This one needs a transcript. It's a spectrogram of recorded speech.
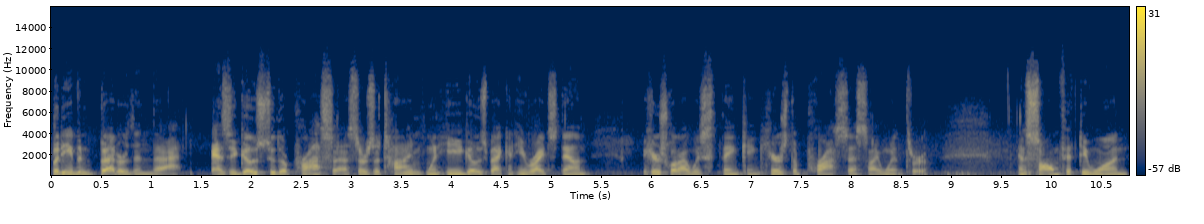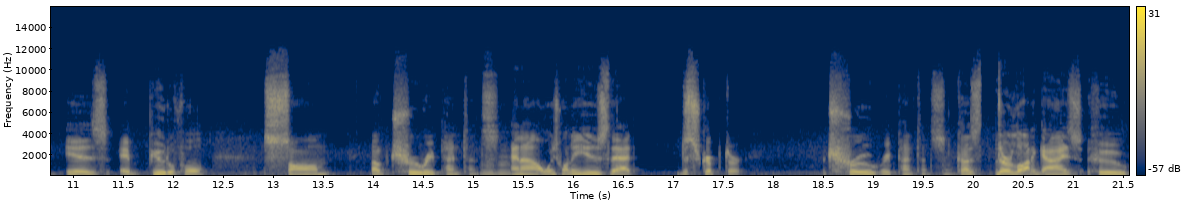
But even better than that, as he goes through the process, there's a time when he goes back and he writes down, here's what I was thinking, here's the process I went through. And Psalm 51 is a beautiful psalm of true repentance. Mm-hmm. And I always want to use that descriptor, true repentance, because there are a lot of guys who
